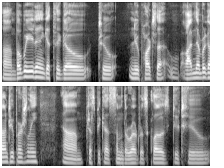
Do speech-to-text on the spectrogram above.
um, but we didn't get to go to new parts that I've never gone to personally, um, just because some of the road was closed due to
